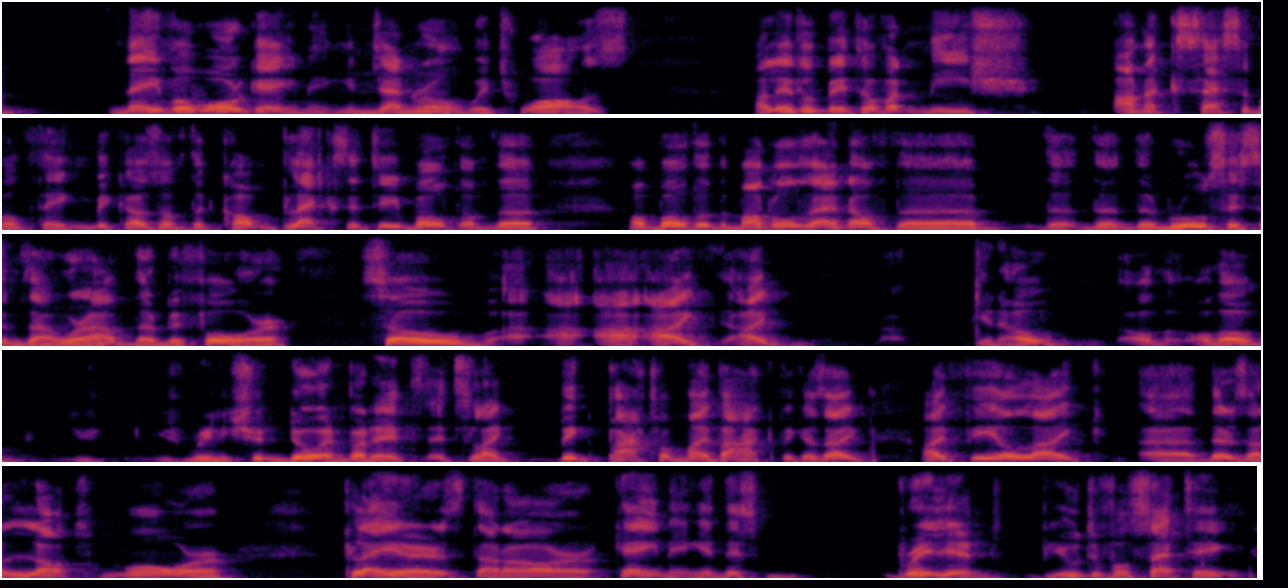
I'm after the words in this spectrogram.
naval wargaming in mm-hmm. general, which was a little bit of a niche, unaccessible thing because of the complexity both of the of both of the models and of the the the, the rule systems that mm-hmm. were out there before. So I, I, I you know, although you really shouldn't do it, but it's it's like big pat on my back because I I feel like uh, there's a lot more players that are gaming in this brilliant, beautiful setting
